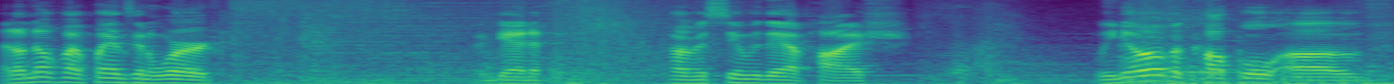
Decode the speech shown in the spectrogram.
I don't know if my plan's gonna work. Again, if, if I'm assuming they have Hush. We know of a couple of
